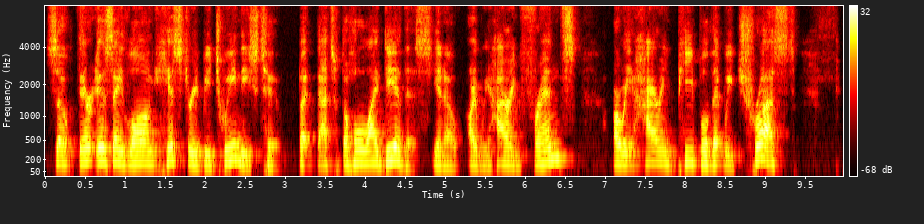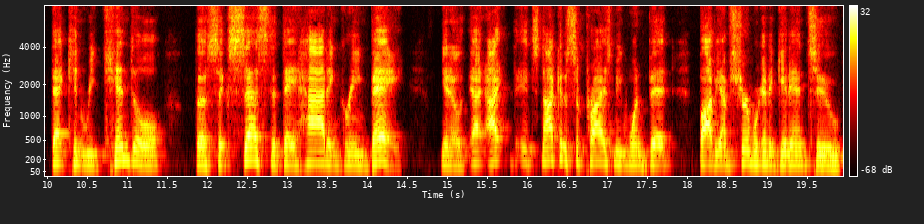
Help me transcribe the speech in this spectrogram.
So there is a long history between these two, but that's the whole idea of this. You know, are we hiring friends? Are we hiring people that we trust that can rekindle the success that they had in Green Bay? You know, I, I it's not going to surprise me one bit, Bobby. I'm sure we're going to get into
